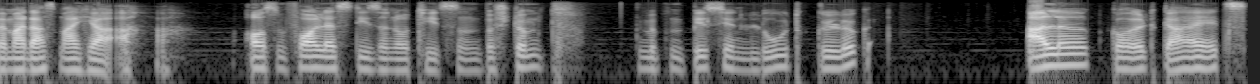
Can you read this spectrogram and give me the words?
wenn man das mal hier ach, ach, außen vor lässt, diese Notizen. Bestimmt mit ein bisschen Loot-Glück. Alle Gold Guides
